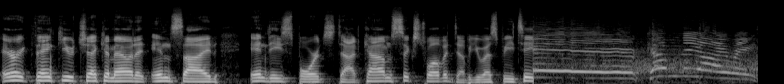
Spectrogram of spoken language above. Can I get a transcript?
Eric, thank you. Check him out at InsideNDSports.com, 612 at WSBT. Here come the Irish.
